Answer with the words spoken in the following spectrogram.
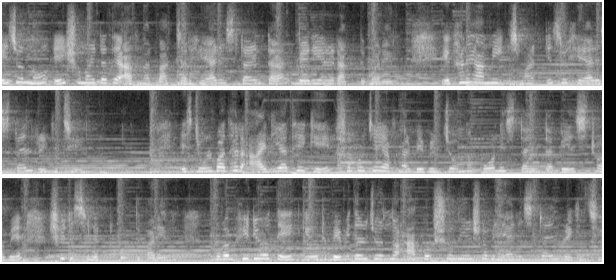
এই জন্য এই সময়টাতে আপনার বাচ্চার হেয়ার স্টাইলটা বেরিয়ে রাখতে পারেন। এখানে আমি স্মার্ট কিছু হেয়ার স্টাইল রেখেছি। এই চুল বাঁধার আইডিয়া থেকে সহজেই আপনার বেবির জন্য কোন স্টাইলটা বেস্ট হবে সেটা সিলেক্ট করতে পারেন। পুরো ভিডিওতে কিউট বেবিদের জন্য আকর্ষণীয় সব হেয়ার স্টাইল রেখেছি।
